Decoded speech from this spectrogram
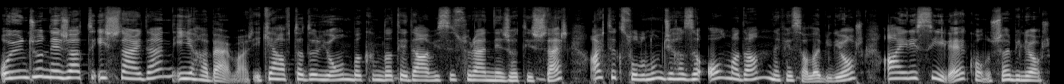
Oyuncu Nejat İşler'den iyi haber var. İki haftadır yoğun bakımda tedavisi süren Nejat İşler artık solunum cihazı olmadan nefes alabiliyor, ailesiyle konuşabiliyor.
